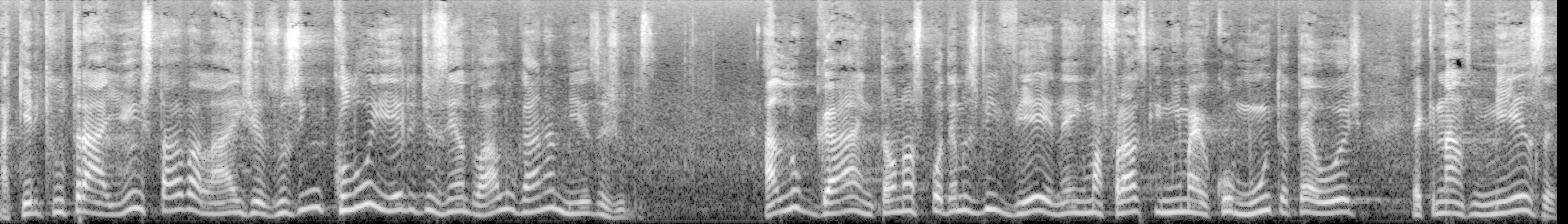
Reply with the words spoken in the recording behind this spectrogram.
Aquele que o traiu estava lá e Jesus inclui ele dizendo: há lugar na mesa, Judas. Há lugar, então nós podemos viver, né? E uma frase que me marcou muito até hoje é que na mesa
